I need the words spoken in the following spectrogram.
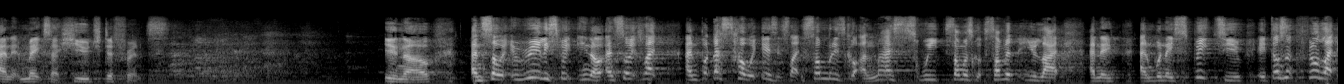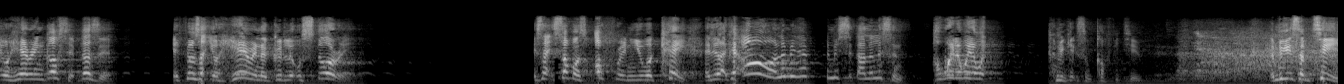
And it makes a huge difference you know. And so it really speaks, you know, and so it's like, and but that's how it is. It's like somebody's got a nice sweet, someone's got something that you like, and they and when they speak to you, it doesn't feel like you're hearing gossip, does it? It feels like you're hearing a good little story. It's like someone's offering you a cake, and you're like, oh, let me have, let me sit down and listen. Oh, wait, wait, wait. Let me get some coffee too. Let me get some tea.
